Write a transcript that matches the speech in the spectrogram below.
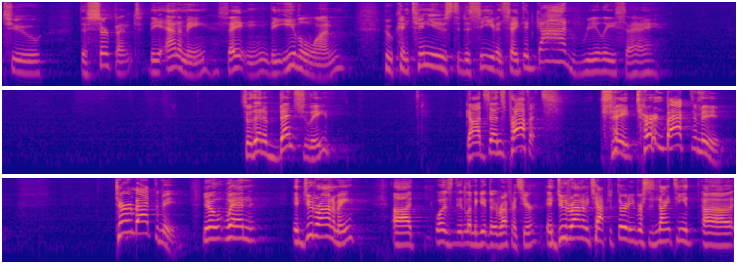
to the serpent, the enemy, Satan, the evil one, who continues to deceive and say, Did God really say? So then eventually, God sends prophets. Say, Turn back to me. Turn back to me. You know, when in Deuteronomy, uh, was the, let me get the reference here. In Deuteronomy chapter 30, verses 19 uh,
